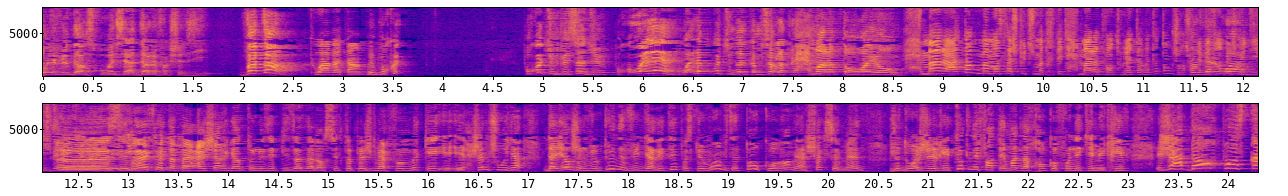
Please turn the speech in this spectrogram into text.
Ok, Firdaus, pour c'est la dernière fois que je te le dis. Va-t'en Toi, va-t'en. Mais pourquoi pourquoi tu me fais ça, Dieu? Pourquoi Wallah, Wallah, pourquoi tu me donnes comme sœur la plus hamara de ton royaume? Hamara, attends que maman sache que tu m'as traité de Hamara devant tout l'internet. Attends que je rentre à la maison quoi et je lui dis. je- Euh, c'est vrai que Tata Aïcha regarde tous nos épisodes, alors s'il te plaît, je m'informe et, et, et Hachem Chouya. D'ailleurs, je ne veux plus de vulgarité parce que moi, vous n'êtes pas au courant, mais à chaque semaine, je dois gérer toutes les fantémas de la francophonie qui m'écrivent J'adore Post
